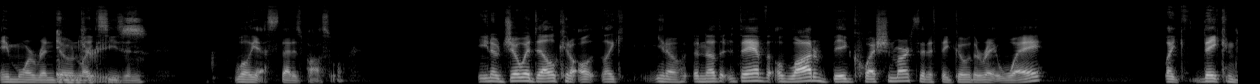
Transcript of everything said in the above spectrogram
a more Rendon like season. Well, yes, that is possible. You know, Jo Adell could all like you know another. They have a lot of big question marks that if they go the right way, like they can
